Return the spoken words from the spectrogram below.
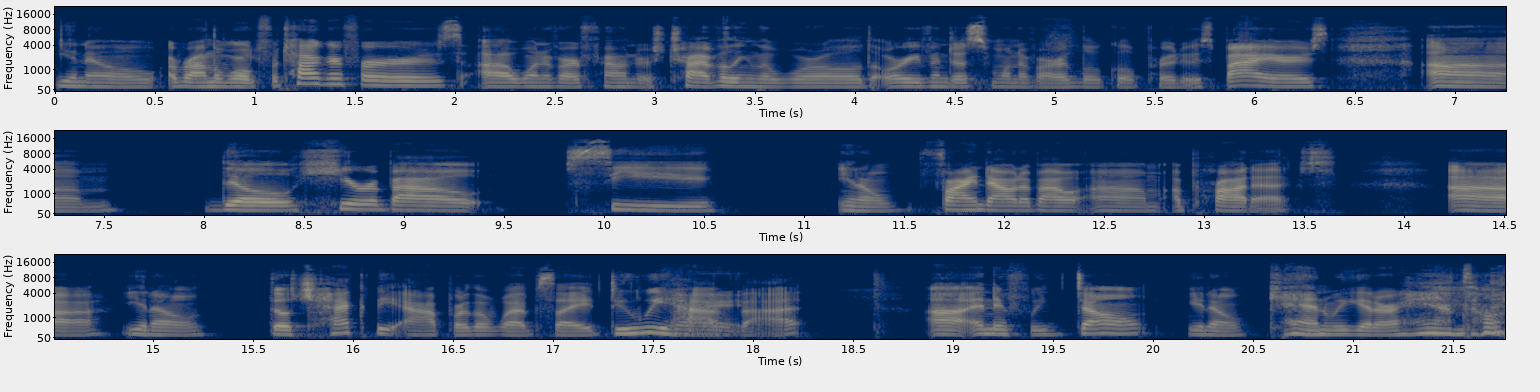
you know around the world photographers, uh, one of our founders traveling the world, or even just one of our local produce buyers, um, they'll hear about, see, you know, find out about um, a product. Uh, you know, they'll check the app or the website. Do we have Right. that? Uh, and if we don't, you know, can we get our hands on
